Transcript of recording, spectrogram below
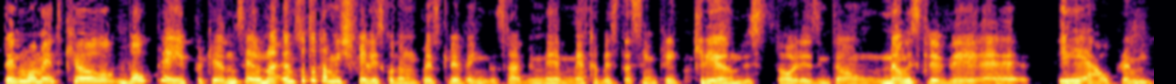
teve um momento que eu voltei, porque eu não sei, eu não, eu não sou totalmente feliz quando eu não estou escrevendo, sabe? Minha, minha cabeça está sempre criando histórias, então não escrever é irreal para mim.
